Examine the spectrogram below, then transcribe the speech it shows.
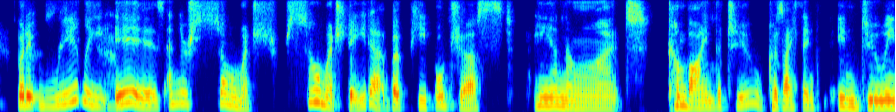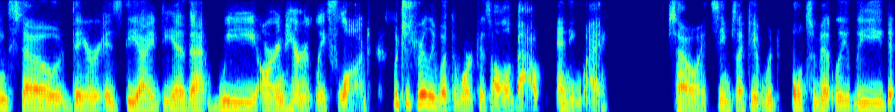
but it really is. And there's so much, so much data, but people just cannot combine the two because I think in doing so, there is the idea that we are inherently flawed, which is really what the work is all about anyway. So it seems like it would ultimately lead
